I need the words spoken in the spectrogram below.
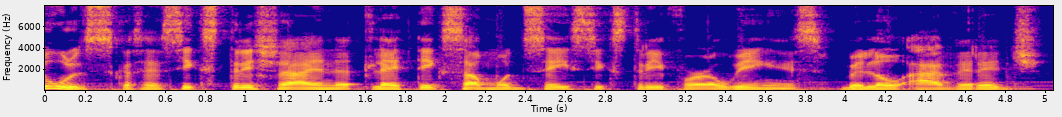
tools. Kasi 6'3 siya and athletic. Some would say 6'3 for a wing is below average.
